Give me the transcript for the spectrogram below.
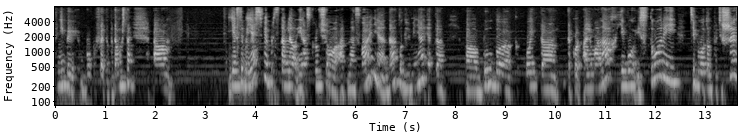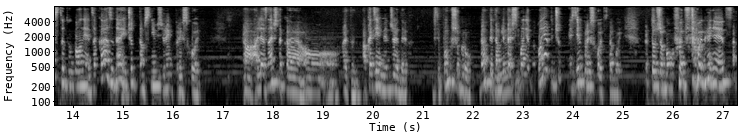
книгой Боба Фетта, потому что а, если бы я себе представляла и раскручивала от названия, да, то для меня это а, был бы какой-то такой альманах его историй, типа вот он путешествует, выполняет заказы, да, и что-то там с ним все время происходит. А, аля, знаешь, такая о, это, Академия джедаев, если помнишь игру, да, ты там летаешь с планеты на планету, и что-то везде происходит с тобой. Тот же Боба Фетт с тобой гоняется.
